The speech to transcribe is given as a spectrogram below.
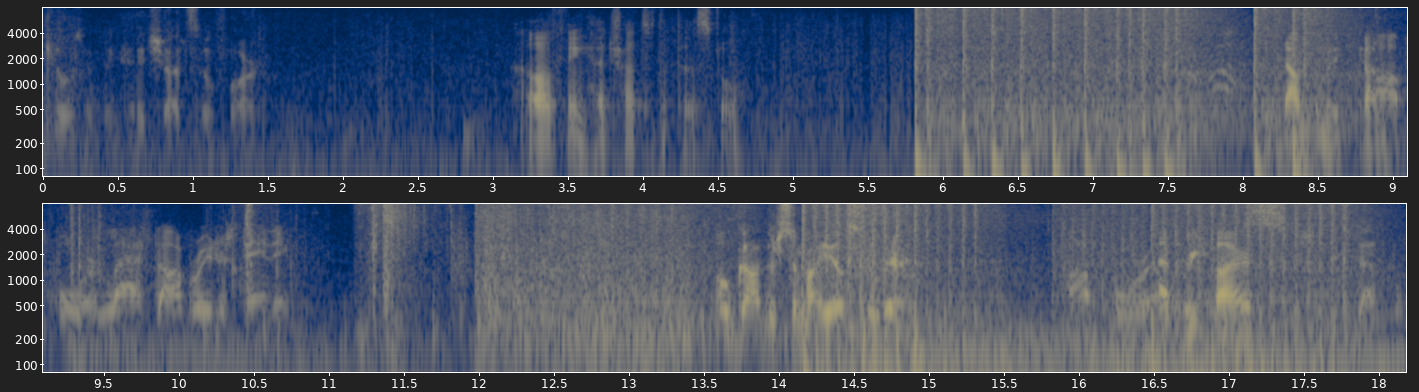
Kills have been headshots so far. I love getting headshots with the pistol. Down somebody. Got him. Op 4, last operator standing. Oh god, there's somebody else still there. Op 4 At free fire. Successful.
